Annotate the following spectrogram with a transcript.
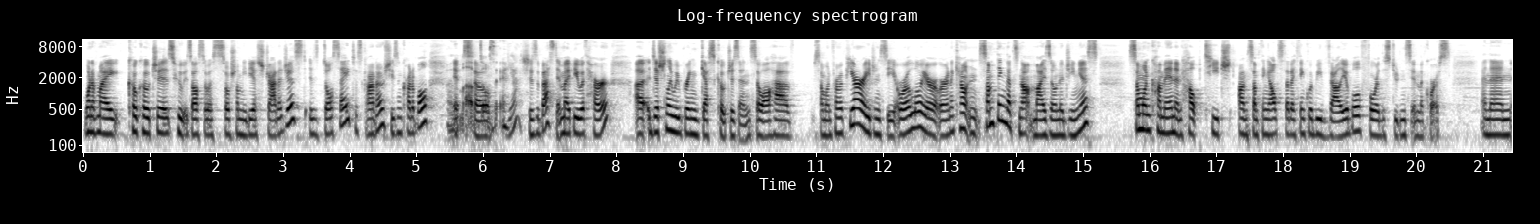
one of my co-coaches who is also a social media strategist is Dulce Toscano. She's incredible. I love Dulce. Yeah, she's the best. It might be with her. Uh, additionally, we bring guest coaches in, so I'll have someone from a PR agency or a lawyer or an accountant, something that's not my zone of genius, someone come in and help teach on something else that I think would be valuable for the students in the course. And then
